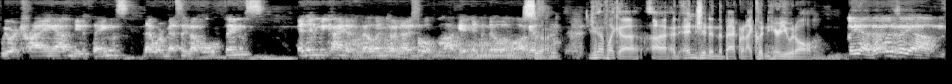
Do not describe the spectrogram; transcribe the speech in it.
we were trying out new things that were messing up old things. And then we kind of fell into a nice little pocket in the middle of August. So you have like a uh, an engine in the background. I couldn't hear you at all. Oh yeah, that was a um,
